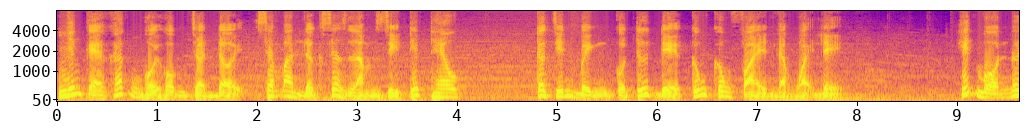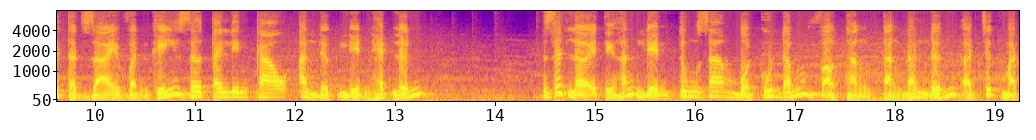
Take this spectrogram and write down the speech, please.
Những kẻ khác hồi hộp chờ đợi Xem An lực sẽ làm gì tiếp theo. Các chiến binh của tứ địa cũng không phải là ngoại lệ. Hít một hơi thật dài vận khí giơ tay lên cao, An lực liền hét lớn. Dứt lời thì hắn liền tung ra một cú đấm vào thẳng tảng đá lớn ở trước mặt.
